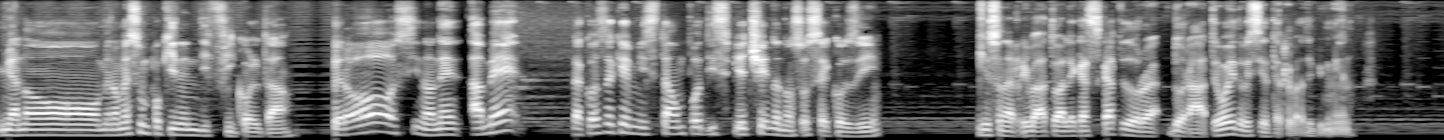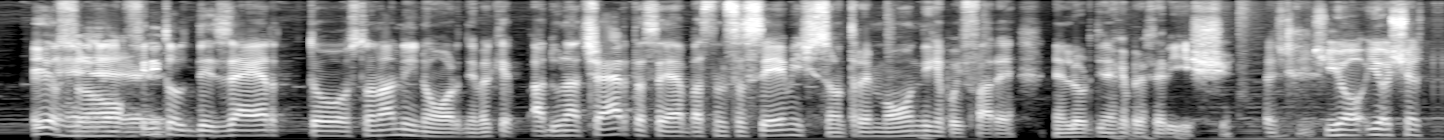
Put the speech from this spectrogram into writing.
Mi hanno, mi hanno messo un pochino in difficoltà. Però sì, non è, a me la cosa che mi sta un po' dispiacendo, non so se è così, io sono arrivato alle cascate dora- dorate, voi dove siete arrivati più o meno? Io sono Eh, ho finito il deserto, sto andando in ordine perché ad una certa, se è abbastanza semi, ci sono tre mondi che puoi fare nell'ordine che preferisci. Eh, Io, io ho scelto,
